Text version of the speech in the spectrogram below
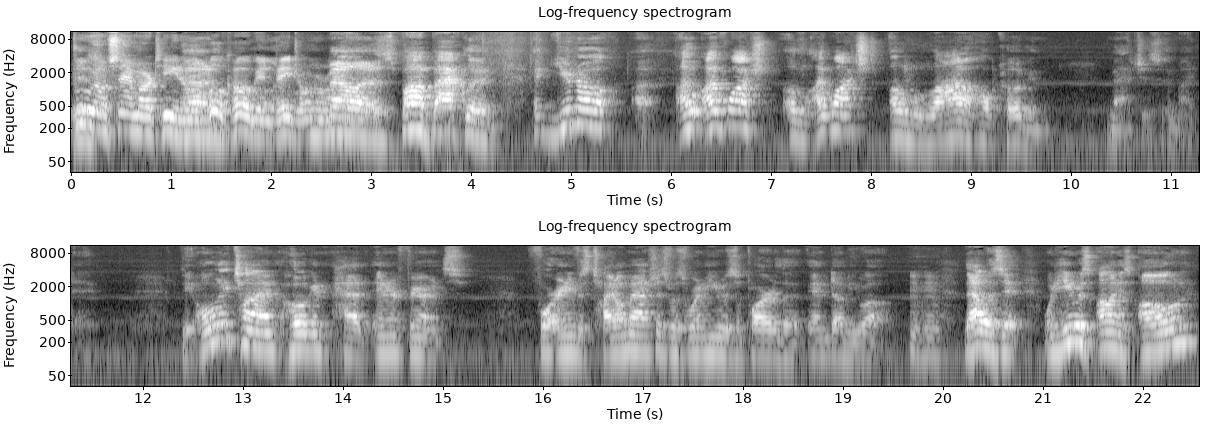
Bruno Sammartino, Uh, Hulk Hogan, Pedro Morales. Bob Backlund, and you know, I I've watched a, I watched a lot of Hulk Hogan matches in my day. The only time Hogan had interference for any of his title matches was when he was a part of the NWO. That was it. When he was on his own,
